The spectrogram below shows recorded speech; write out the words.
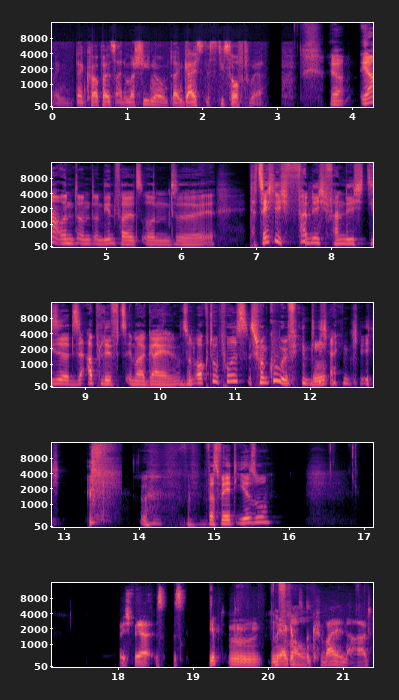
dein, dein Körper ist eine Maschine und dein Geist ist die Software. Ja, ja, und, und, und jedenfalls, und äh, tatsächlich fand ich, fand ich diese, diese Uplifts immer geil. Und so ein Oktopus ist schon cool, finde Mhm. ich eigentlich. Was wärt ihr so? Ich wäre, es, es gibt im Eine Meer gibt's eine Quallenart.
